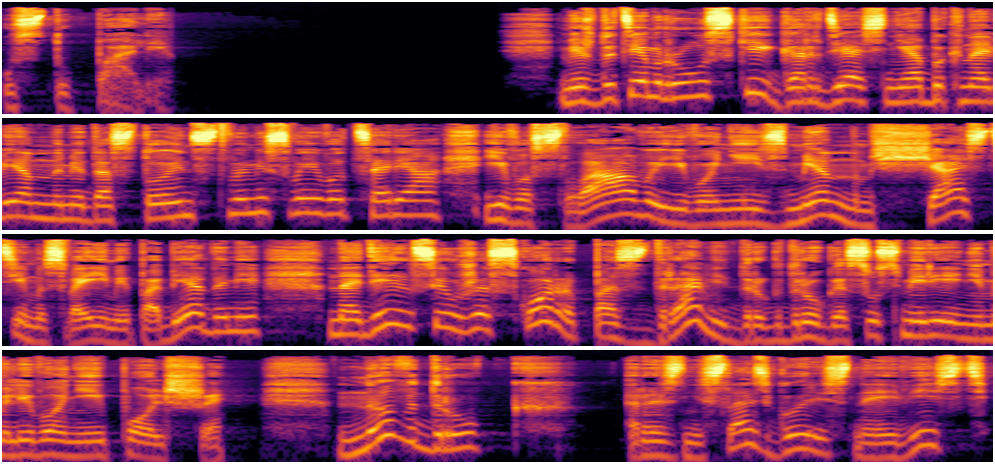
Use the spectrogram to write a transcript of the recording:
уступали. Между тем русский, гордясь необыкновенными достоинствами своего царя, его славой, его неизменным счастьем и своими победами, надеялся уже скоро поздравить друг друга с усмирением Ливонии и Польши. Но вдруг разнеслась горестная весть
